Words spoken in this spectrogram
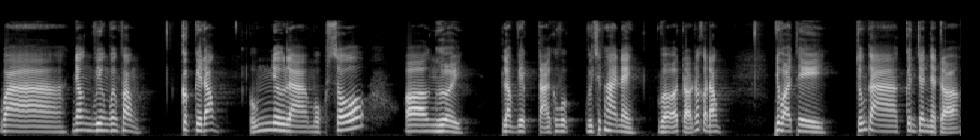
và nhân viên văn phòng cực kỳ đông cũng như là một số uh, người làm việc tại khu vực V 2 này vừa ở trọ rất là đông. Như vậy thì chúng ta kinh doanh nhà trọ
